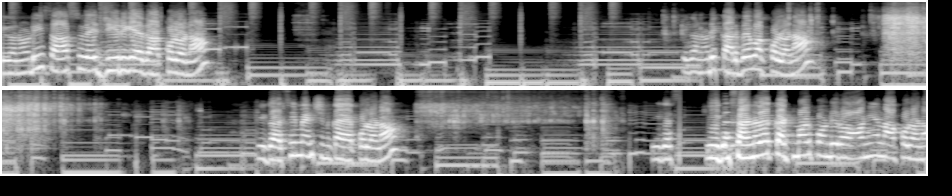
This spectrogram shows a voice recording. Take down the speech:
ಈಗ ನೋಡಿ ಸಾಸಿವೆ, ಜೀರಿಗೆ ಅದು ಹಾಕೊಳ್ಳೋಣ. ಈಗ ನೋಡಿ ಕರ್ಬೇವು ಹಾಕೊಳ್ಳೋಣ. ಈಗ ಹಸಿಮೆಣಸಿನ್ಕಾಯಿ ಹಾಕೊಳ್ಳೋಣ. ಈಗ ಈಗ ಸಣ್ಣದಾಗಿ ಕಟ್ ಮಾಡ್ಕೊಂಡಿರೋ ಆನಿಯನ್ ಹಾಕೊಳ್ಳೋಣ.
